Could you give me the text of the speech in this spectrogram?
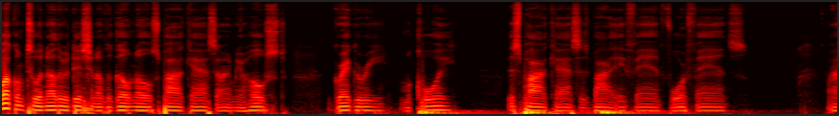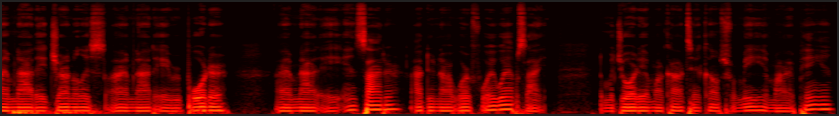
Welcome to another edition of the Go Noles Podcast. I'm your host, Gregory McCoy. This podcast is by a fan for fans. I am not a journalist. I am not a reporter. I am not a insider. I do not work for a website. The majority of my content comes from me and my opinion.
